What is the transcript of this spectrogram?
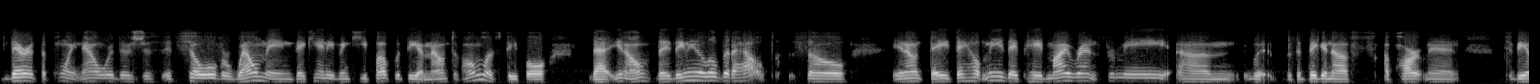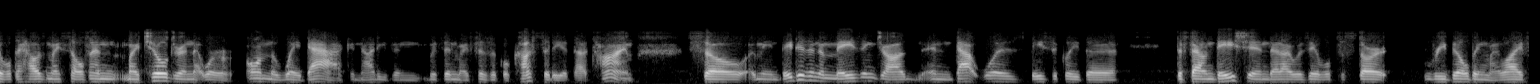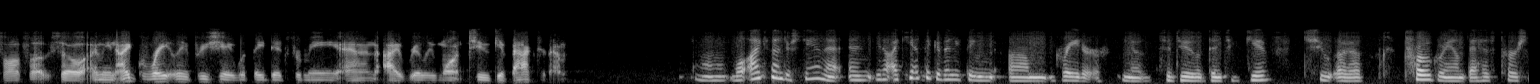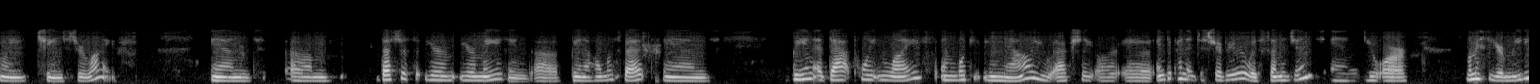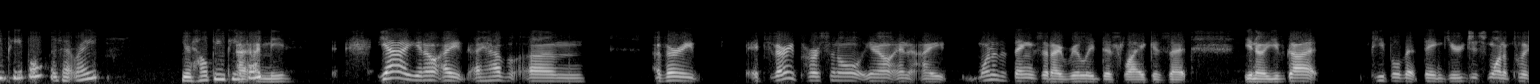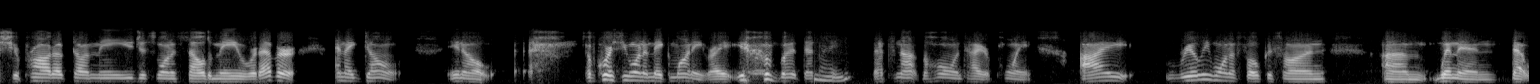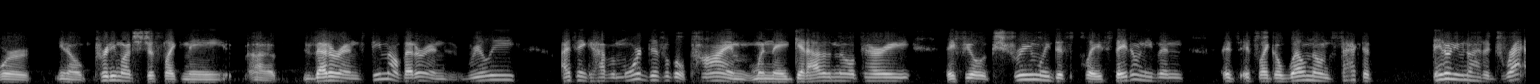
they're at the point now where there's just it's so overwhelming they can't even keep up with the amount of homeless people that you know they they need a little bit of help. So you know they they helped me they paid my rent for me um with with a big enough apartment to be able to house myself and my children that were on the way back and not even within my physical custody at that time. So i mean they did an amazing job and that was basically the the foundation that i was able to start rebuilding my life off of. So i mean i greatly appreciate what they did for me and i really want to give back to them uh, well, I can understand that, and you know, I can't think of anything um, greater, you know, to do than to give to a program that has personally changed your life, and um, that's just you're you're amazing. Uh, being a homeless vet and being at that point in life, and look at you now. You actually are an independent distributor with SeneGence, and you are. Let me see. You're meeting people. Is that right? You're helping people. I, I mean, yeah. You know, I I have. um a very it's very personal, you know, and I one of the things that I really dislike is that, you know, you've got people that think you just want to push your product on me, you just want to sell to me or whatever, and I don't. You know, of course you want to make money, right? You know, but that's right. that's not the whole entire point. I really want to focus on um women that were, you know, pretty much just like me, uh veterans, female veterans really I think, have a more difficult time when they get out of the military. They feel extremely displaced. They don't even. It's it's like a well-known fact that they don't even know how to dress.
